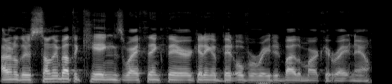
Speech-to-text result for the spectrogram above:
I don't know, there's something about the Kings where I think they're getting a bit overrated by the market right now.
